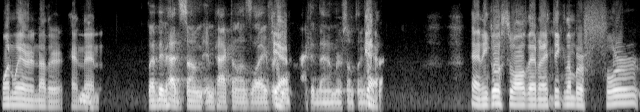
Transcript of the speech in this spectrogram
one way or another, and mm. then like they've had some impact on his life, or yeah. impacted them, or something. Yeah. Like and he goes through all them, and I think number four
